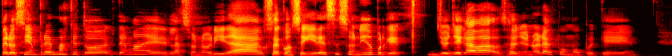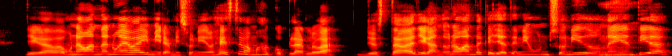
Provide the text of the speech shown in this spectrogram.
pero siempre es más que todo el tema de la sonoridad, o sea, conseguir ese sonido, porque yo llegaba, o sea, yo no era como porque llegaba una banda nueva y mira, mi sonido es este, vamos a acoplarlo a. Yo estaba llegando a una banda que ya tenía un sonido, una identidad,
